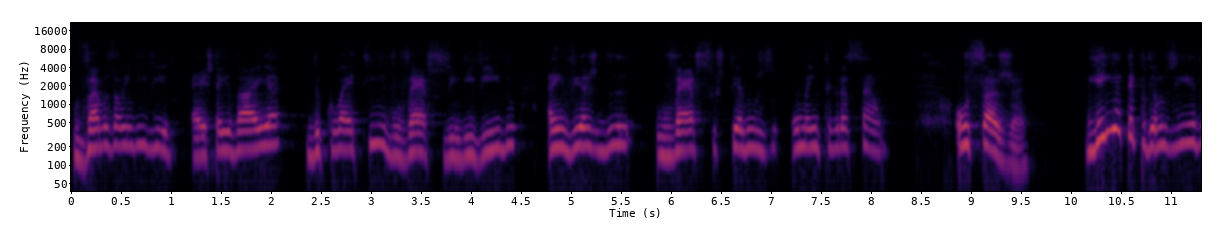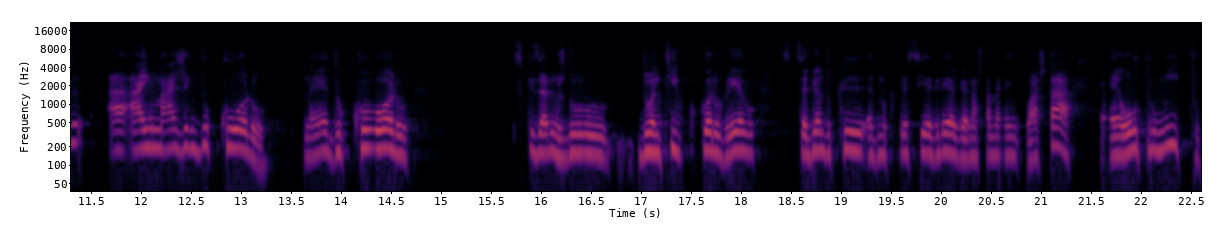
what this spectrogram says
vamos ao indivíduo. É esta ideia de coletivo versus indivíduo, em vez de versus termos uma integração. Ou seja, e aí até podemos ir à, à imagem do coro, né? do coro, se quisermos, do, do antigo coro grego, sabendo que a democracia grega, nós também, lá está, é outro mito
